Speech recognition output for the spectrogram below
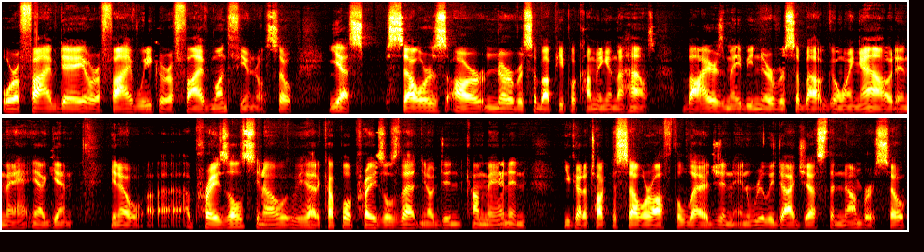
or a five day or a five week or a five month funeral. So, yes, sellers are nervous about people coming in the house. Buyers may be nervous about going out. And they, again, you know, uh, appraisals, you know, we had a couple appraisals that, you know, didn't come in and you got to talk the seller off the ledge and, and really digest the numbers. So,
